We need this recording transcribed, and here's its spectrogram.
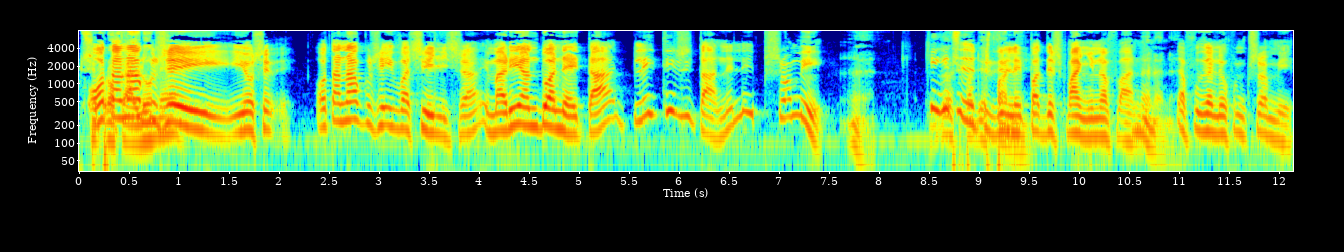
σε όταν προκαλούνε. άκουσε η, η Ιωσε- όταν άκουσε η Βασίλισσα, η Μαρία Αντουανέτα, λέει τι ζητάνε, λέει ψωμί. Ναι. Και Δώσε γιατί δεν τους παντεσπάνι. λέει παντεσπάνι να φάνε, Ναι, ναι, ναι. αφού δεν έχουν ψωμί.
